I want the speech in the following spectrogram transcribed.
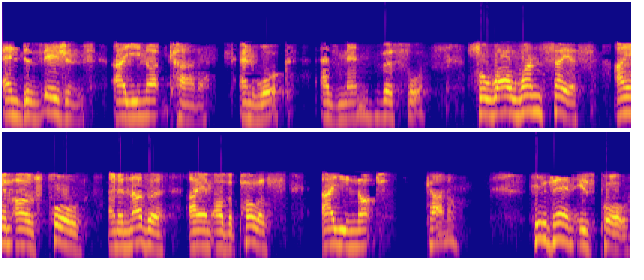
and divisions, are ye not carnal, and walk as men? Verse 4. For while one saith, I am of Paul, and another, I am of Apollos, are ye not carnal? Who then is Paul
